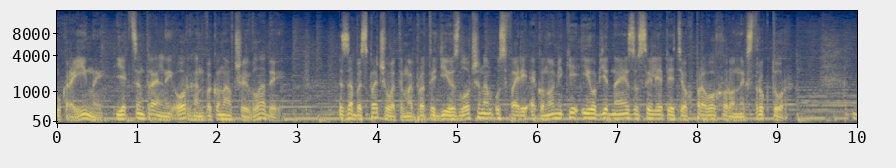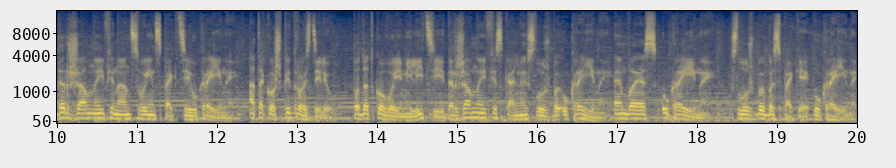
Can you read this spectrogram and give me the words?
України як центральний орган виконавчої влади забезпечуватиме протидію злочинам у сфері економіки і об'єднає зусилля п'ятьох правоохоронних структур. Державної фінансової інспекції України, а також підрозділів податкової міліції Державної фіскальної служби України, МВС України, Служби безпеки України.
